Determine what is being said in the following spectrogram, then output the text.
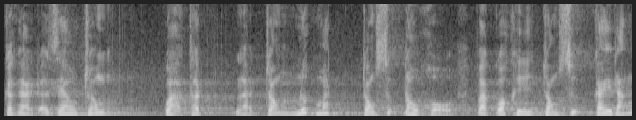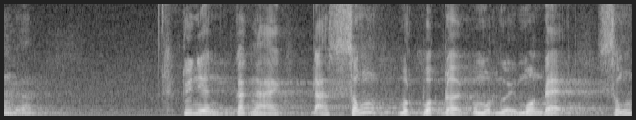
Các ngài đã gieo trồng quả thật là trong nước mắt, trong sự đau khổ và có khi trong sự cay đắng nữa. Tuy nhiên các ngài đã sống một cuộc đời của một người môn đệ sống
